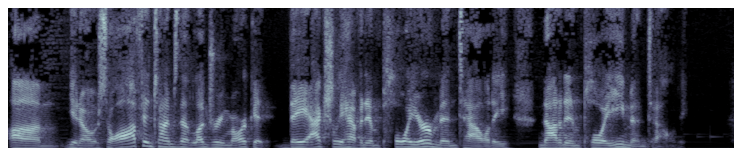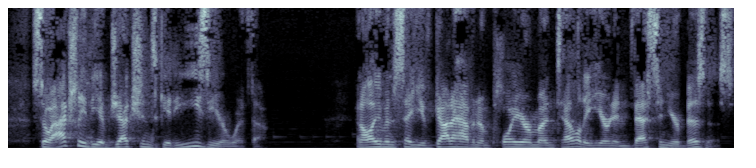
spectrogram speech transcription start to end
Um, you know, so oftentimes in that luxury market, they actually have an employer mentality, not an employee mentality. So actually the objections get easier with them. And I'll even say you've got to have an employer mentality here and invest in your business.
